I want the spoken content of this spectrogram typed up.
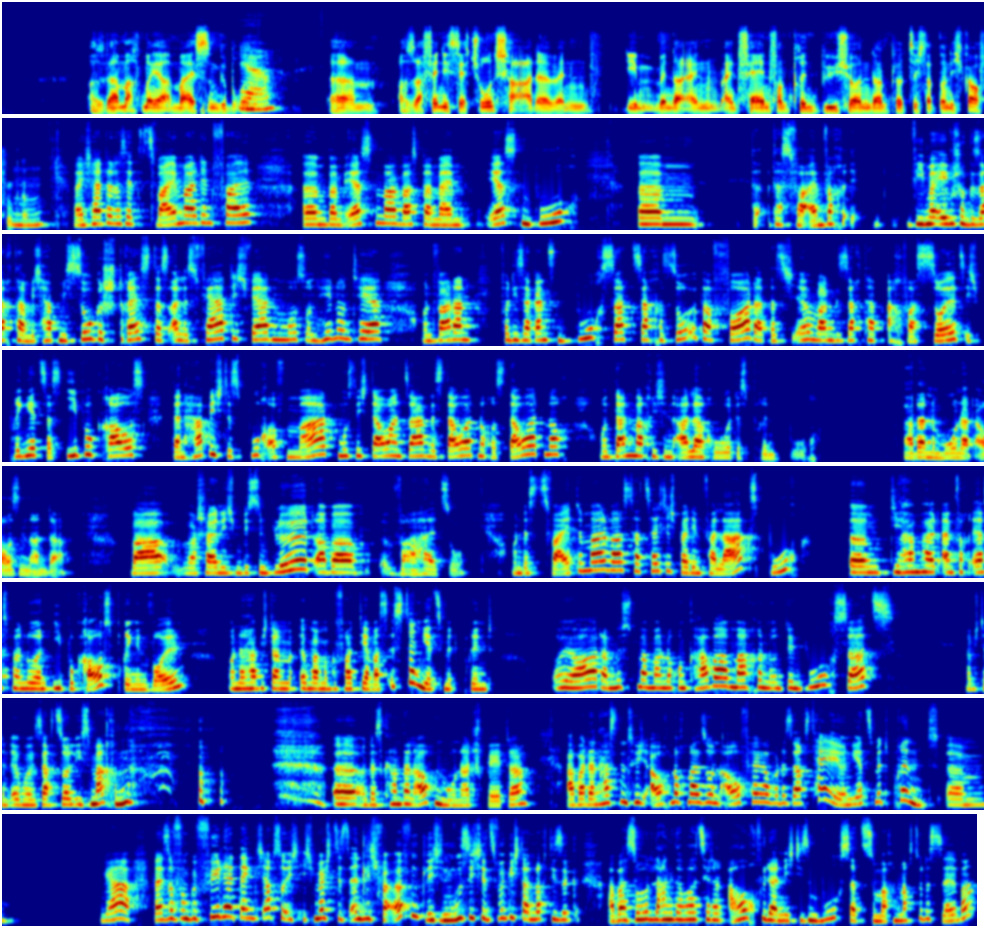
Also da macht man ja am meisten Gebrüll. Ja. Ähm, also da fände ich es jetzt schon schade, wenn die, wenn da ein, ein Fan von Printbüchern dann plötzlich das noch nicht kaufen kann. Mhm. Weil ich hatte das jetzt zweimal den Fall. Ähm, beim ersten Mal war es bei meinem ersten Buch. Ähm, das war einfach, wie wir eben schon gesagt haben, ich habe mich so gestresst, dass alles fertig werden muss und hin und her und war dann von dieser ganzen Buchsatzsache so überfordert, dass ich irgendwann gesagt habe, ach was soll's, ich bringe jetzt das E-Book raus, dann habe ich das Buch auf dem Markt, muss nicht dauernd sagen, es dauert noch, es dauert noch und dann mache ich in aller Ruhe das Printbuch. War dann einen Monat auseinander. War wahrscheinlich ein bisschen blöd, aber war halt so. Und das zweite Mal war es tatsächlich bei dem Verlagsbuch, ähm, die haben halt einfach erstmal nur ein E-Book rausbringen wollen. Und dann habe ich dann irgendwann mal gefragt, ja, was ist denn jetzt mit Print? Oh ja, da müssten wir mal noch ein Cover machen und den Buchsatz. Habe ich dann irgendwann gesagt, soll ich's machen? äh, und das kam dann auch einen Monat später. Aber dann hast du natürlich auch noch mal so einen Aufhänger, wo du sagst, hey, und jetzt mit Print. Ähm, ja, weil so vom Gefühl her denke ich auch so, ich, ich möchte es endlich veröffentlichen. Muss ich jetzt wirklich dann noch diese. Aber so lange dauert es ja dann auch wieder nicht, diesen Buchsatz zu machen. Machst du das selber?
